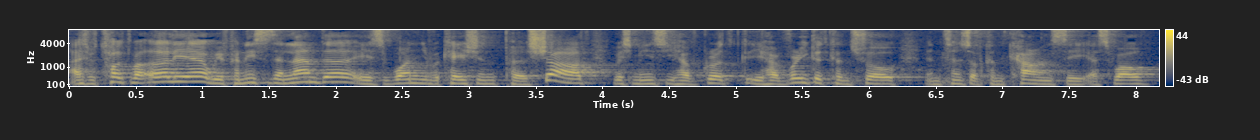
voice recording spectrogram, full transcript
As we talked about earlier, with Kinesis and Lambda, is one invocation per shard, which means you have, good, you have very good control in terms of concurrency as well.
